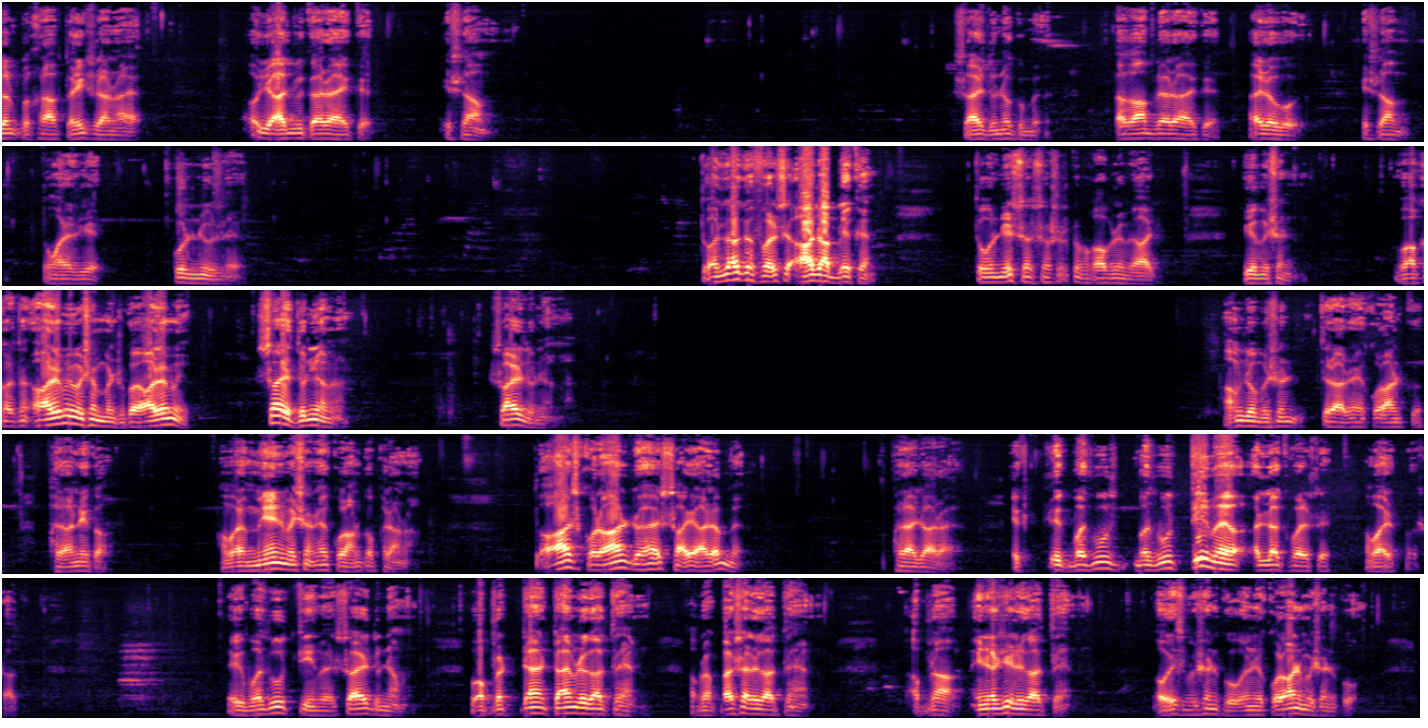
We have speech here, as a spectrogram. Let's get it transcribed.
ظلم کو خراب تحریک چلانا ہے اور یہ آدمی کہہ رہا ہے کہ اسلام ساری دنیا کو پیغام دے رہا ہے کہ ارے لوگوں اسلام تمہارے لیے گڈ نیوز ہے تو اللہ کے فرض آج آپ دیکھیں تو انیس سو سڑسٹھ کے مقابلے میں آج یہ مشن واقع عالمی مشن بن چکا ہے عالمی ساری دنیا میں ساری دنیا میں ہم جو مشن چلا رہے ہیں قرآن کو پھیلانے کا ہمارا مین مشن ہے قرآن کو پھیلانا تو آج قرآن جو ہے سارے عالم میں پھیلا جا رہا ہے ایک ایک مضبوط مضبوط ٹیم ہے اللہ کے پہلے سے ہمارے ساتھ ایک مضبوط ٹیم ہے ساری دنیا میں وہ اپنا ٹائم لگاتے ہیں اپنا پیسہ لگاتے ہیں اپنا انرجی لگاتے ہیں اور اس مشن کو یعنی قرآن مشن کو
